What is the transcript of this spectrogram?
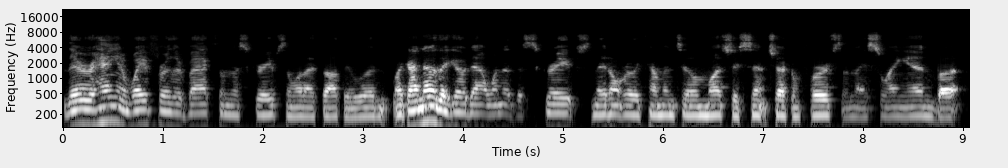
they were hanging way further back from the scrapes than what I thought they would. Like I know they go down one of the scrapes and they don't really come into them much. They scent check them first and they swing in, but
